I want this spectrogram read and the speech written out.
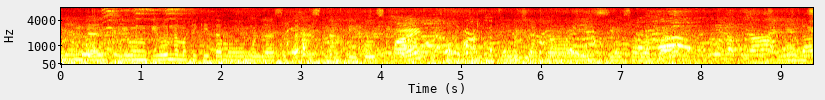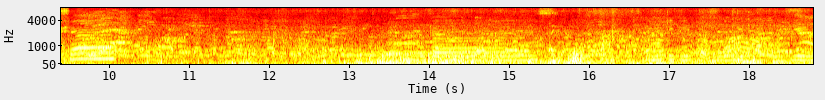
Yan guys, yung view na makikita mo mula sa taas ng People's Park. Yan siya guys, yung sa baba. Yan siya. Yan guys. Yung makikita mo, yun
